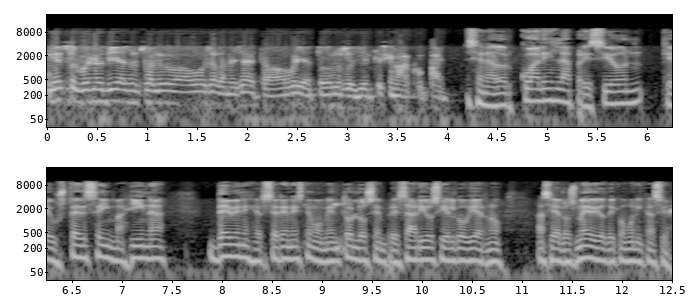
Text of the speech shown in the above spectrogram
Néstor, buenos días. Un saludo a vos, a la mesa de trabajo y a todos los oyentes que nos acompañan. Senador, ¿cuál es la presión que usted se imagina deben ejercer en este momento los empresarios y el gobierno hacia los medios de comunicación?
